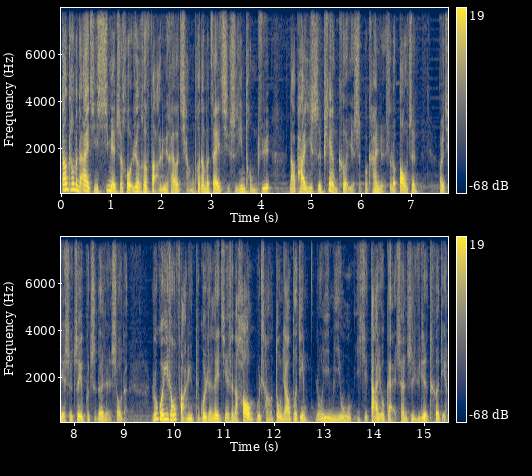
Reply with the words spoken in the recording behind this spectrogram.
当他们的爱情熄灭之后，任何法律还要强迫他们在一起实行同居，哪怕一时片刻，也是不堪忍受的暴政。而且是最不值得忍受的。如果一种法律不顾人类精神的好无常、动摇不定、容易迷雾以及大有改善之余地的特点，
